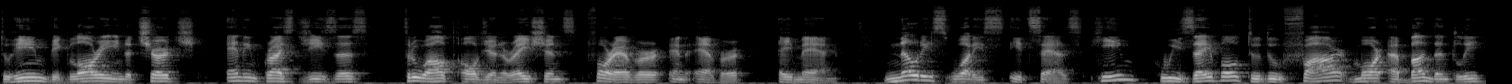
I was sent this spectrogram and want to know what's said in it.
to him be glory in the church and in Christ Jesus throughout all generations, forever and ever. Amen. Notice what it says Him who is able to do far more abundantly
